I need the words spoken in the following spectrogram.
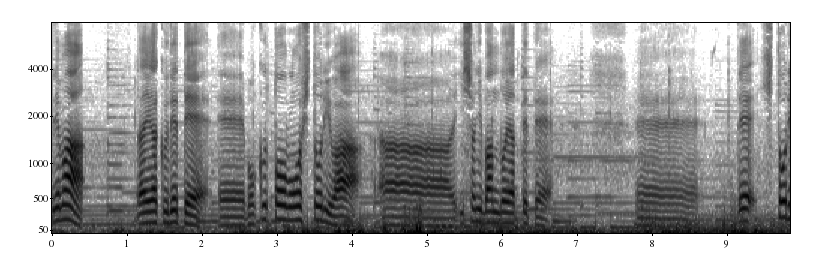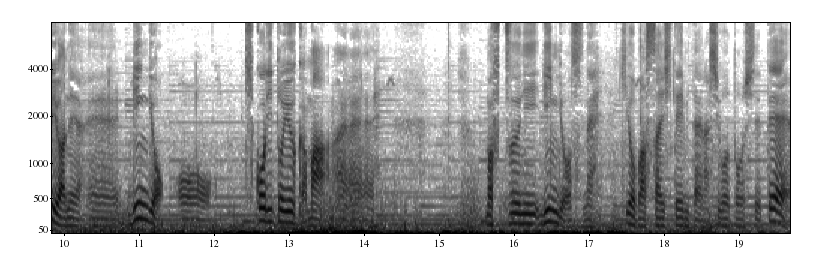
でまあ大学出て、えー、僕ともう一人はあ一緒にバンドやってて、えー、で一人はね、えー、林業木こりというかまあ、えー、まあ、普通に林業ですね。木を伐採してみたいな仕事をしてて。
